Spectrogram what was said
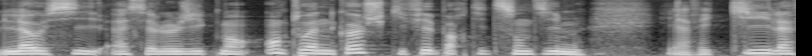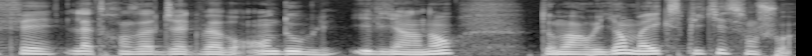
là aussi assez logiquement, Antoine Coche qui fait partie de son team et avec qui il a fait la Transat Jacques Vabre en double il y a un an. Thomas Ruyant m'a expliqué son choix.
